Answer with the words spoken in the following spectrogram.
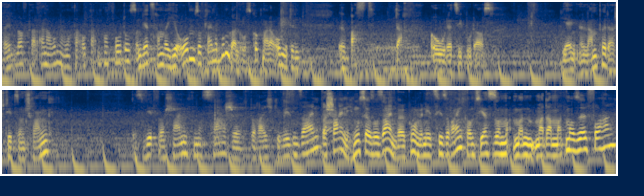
Da hinten läuft gerade einer rum, der macht da auch gerade ein paar Fotos. Und jetzt haben wir hier oben so kleine Bungalows. Guck mal, da oben mit dem äh, Bastdach. Oh, das sieht gut aus. Hier hängt eine Lampe, da steht so ein Schrank. Das wird wahrscheinlich ein Massagebereich gewesen sein. Wahrscheinlich, muss ja so sein, weil guck mal, wenn du jetzt hier so reinkommst, hier hast du so einen Ma- Madame Mademoiselle Vorhang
